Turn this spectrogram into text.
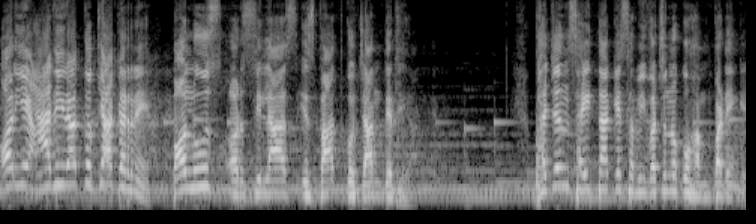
और ये आधी रात को क्या कर रहे हैं? पॉलूस और सिलास इस बात को जानते थे। भजन संहिता के सभी वचनों को हम पढ़ेंगे।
